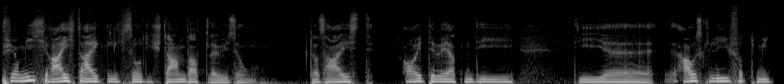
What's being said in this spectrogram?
für mich reicht eigentlich so die Standardlösung. Das heißt, heute werden die, die äh, ausgeliefert mit,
